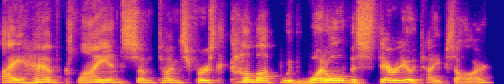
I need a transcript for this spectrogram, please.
I have clients sometimes first come up with what all the stereotypes are.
